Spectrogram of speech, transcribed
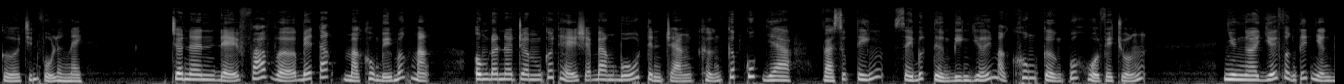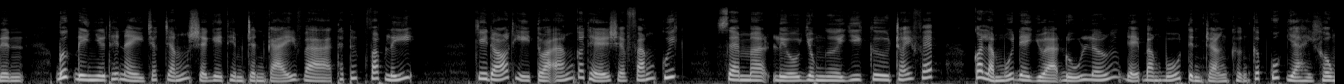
cửa chính phủ lần này. Cho nên để phá vỡ bế tắc mà không bị mất mặt, ông Donald Trump có thể sẽ ban bố tình trạng khẩn cấp quốc gia và xúc tiến xây bức tường biên giới mà không cần quốc hội phê chuẩn – nhưng à, giới phân tích nhận định, bước đi như thế này chắc chắn sẽ gây thêm tranh cãi và thách thức pháp lý. Khi đó thì tòa án có thể sẽ phán quyết xem à, liệu dòng người di cư trái phép có là mối đe dọa đủ lớn để ban bố tình trạng khẩn cấp quốc gia hay không.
